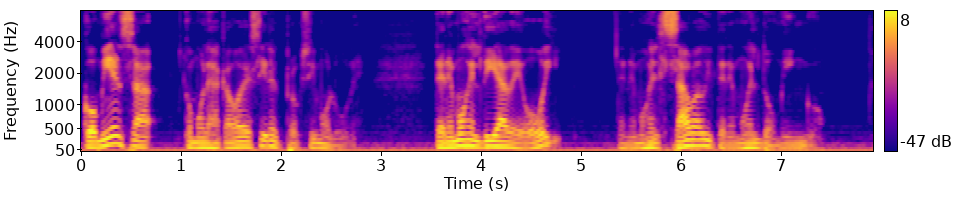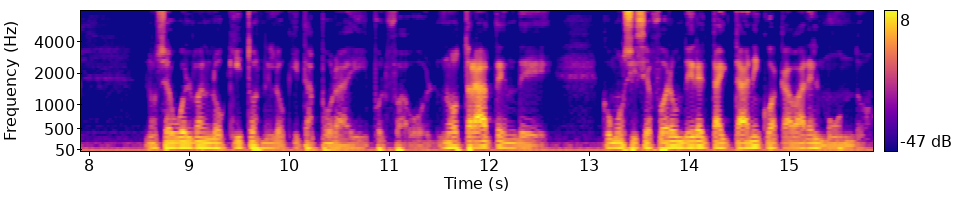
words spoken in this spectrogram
comienza, como les acabo de decir, el próximo lunes. Tenemos el día de hoy, tenemos el sábado y tenemos el domingo. No se vuelvan loquitos ni loquitas por ahí, por favor. No traten de, como si se fuera a hundir el Titanic o acabar el mundo.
